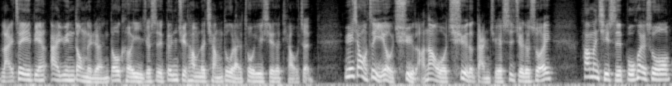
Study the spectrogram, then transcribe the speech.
来这一边爱运动的人都可以就是根据他们的强度来做一些的调整。因为像我自己也有去啦，那我去的感觉是觉得说，诶，他们其实不会说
